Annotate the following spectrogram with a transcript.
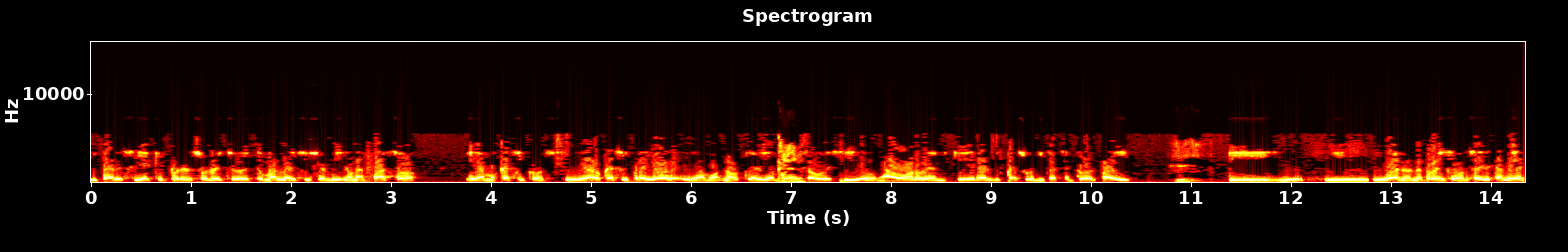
y parecía que por el solo hecho de tomar la decisión de ir a una paso éramos casi considerados casi traidores, digamos, ¿no? Que habíamos desobedecido una orden que era listas únicas en todo el país. Y, y, bueno, en la provincia de Buenos Aires también,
